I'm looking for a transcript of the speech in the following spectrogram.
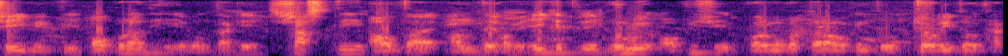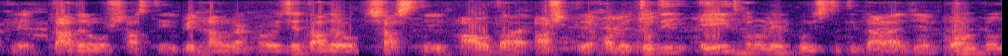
সেই ব্যক্তি অপরাধী এবং তাকে শাস্তির আওতায় আনতে হবে। এই ক্ষেত্রে ভূমি অফিসের কর্মকর্তারাও কিন্তু জড়িত থাকলে তাদেরও শাস্তির বিধান রাখা হয়েছে, তাদেরও শাস্তির আওতায় আসতে হবে। যদি এই ধরনের পরিস্থিতি দাঁড়ায় যে বন্টন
